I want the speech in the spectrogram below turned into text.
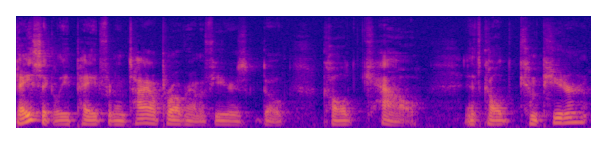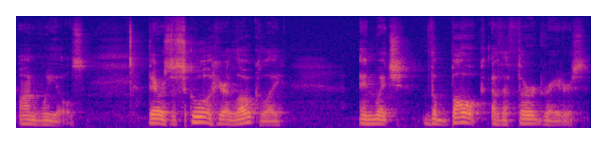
basically paid for an entire program a few years ago called COW. And it's called Computer on Wheels. There was a school here locally in which the bulk of the third graders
